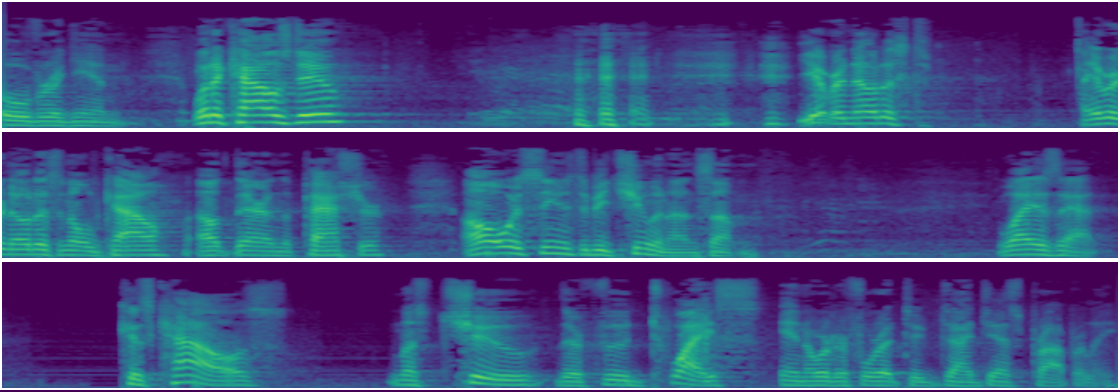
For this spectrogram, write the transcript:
over again. What do cows do? you ever noticed? Ever notice an old cow out there in the pasture? Always seems to be chewing on something. Why is that? Because cows must chew their food twice in order for it to digest properly.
